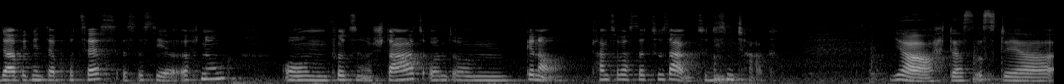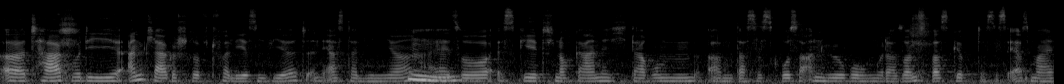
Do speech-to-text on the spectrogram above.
Da beginnt der Prozess. Es ist die Eröffnung um 14 Uhr Start und um, genau, kannst du was dazu sagen zu diesem Tag? Ja, das ist der äh, Tag, wo die Anklageschrift verlesen wird in erster Linie. Mhm. Also es geht noch gar nicht darum, ähm, dass es große Anhörungen oder sonst was gibt. Das ist erstmal,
